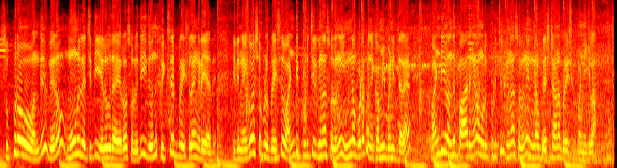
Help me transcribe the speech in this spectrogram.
சுப்ரோவோ வந்து வெறும் மூணு லட்சத்தி எழுபதாயிரரூவா சொல்லுது. இது வந்து ஃபிக்ஸட் ப்ரைஸ்லாம் கிடையாது. இது நெகோஷியபிள் ப்ரைஸ் வண்டி பிடிச்சிருக்குன்னா சொல்லுங்கள் இன்னும் கூட கொஞ்சம் கம்மி பண்ணி தரேன். வண்டி வந்து பாருங்கள் உங்களுக்கு பிடிச்சிருக்குன்னா சொல்லுங்கள் இன்னும் பெஸ்ட்டான ப்ரைஸுக்கு பண்ணிக்கலாம்.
